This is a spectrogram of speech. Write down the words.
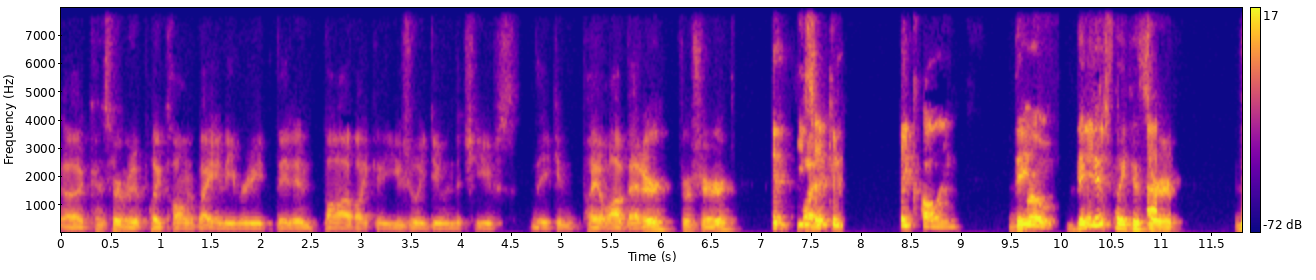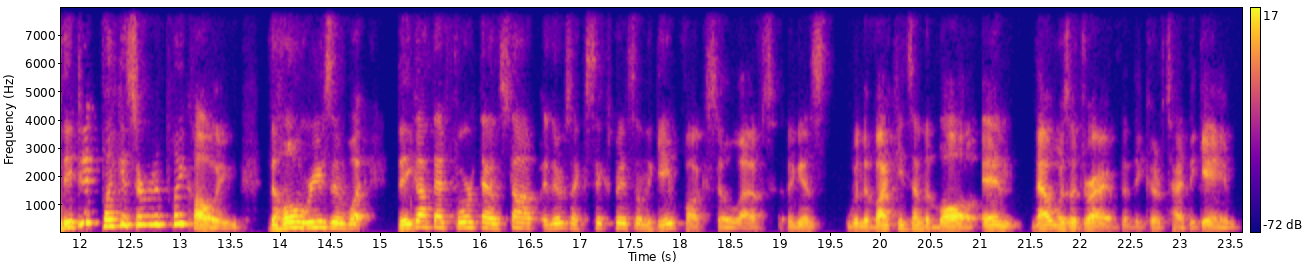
uh, conservative play calling by Andy Reid. They didn't out like they usually do in the Chiefs. They can play a lot better for sure. he But- said play calling, They bro. They, they did just- play conservative. They did play conservative play calling. The whole reason what they got that fourth down stop, and there was like six minutes on the game clock still left against when the Vikings had the ball, and that was a drive that they could have tied the game,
